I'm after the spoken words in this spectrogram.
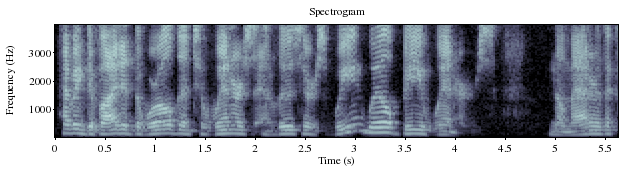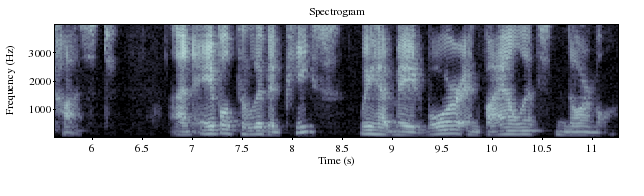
Having divided the world into winners and losers, we will be winners, no matter the cost. Unable to live in peace, we have made war and violence normal,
